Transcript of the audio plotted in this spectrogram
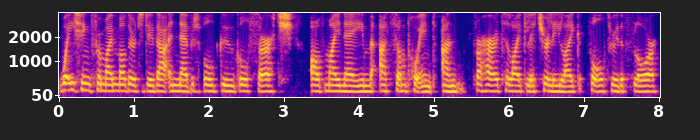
waiting for my mother to do that inevitable google search of my name at some point and for her to like literally like fall through the floor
